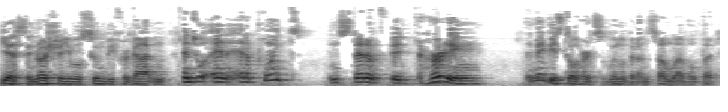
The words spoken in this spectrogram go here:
yes, in Russia you will soon be forgotten. And, to, and at a point, instead of it hurting, and maybe it still hurts a little bit on some level, but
